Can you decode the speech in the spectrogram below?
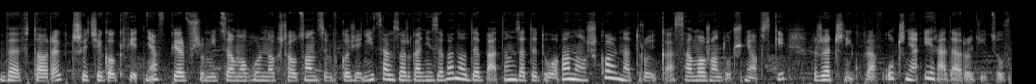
We wtorek, 3 kwietnia, w pierwszym liceum ogólnokształcącym w Kozienicach zorganizowano debatę zatytułowaną Szkolna Trójka, Samorząd Uczniowski, Rzecznik Praw Ucznia i Rada Rodziców.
